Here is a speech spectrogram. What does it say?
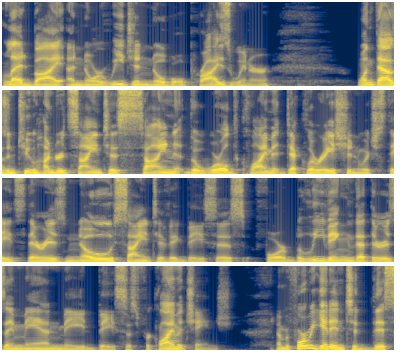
led by a Norwegian Nobel Prize winner, 1,200 scientists sign the World Climate Declaration, which states there is no scientific basis for believing that there is a man made basis for climate change. Now, before we get into this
